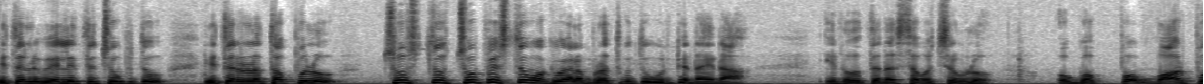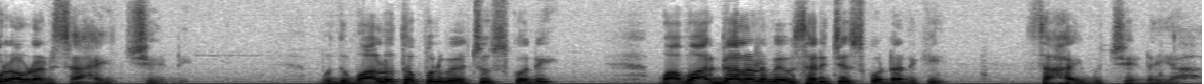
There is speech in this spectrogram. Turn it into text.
ఇతరులు వేలెత్తి చూపుతూ ఇతరుల తప్పులు చూస్తూ చూపిస్తూ ఒకవేళ బ్రతుకుతూ ఉంటే నాయనా ఈ నూతన సంవత్సరంలో ఒక గొప్ప మార్పు రావడానికి సహాయం చేయండి. ముందు మాలో తప్పులు మేము చూసుకొని మా మార్గాలను మేము సరి చేసుకోవడానికి సహాయం ఇచ్చేయండి అయ్యా.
